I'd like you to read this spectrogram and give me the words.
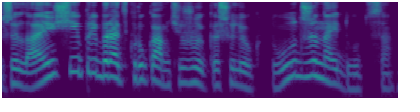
желающие прибрать к рукам чужой кошелек тут же найдутся.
